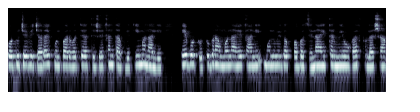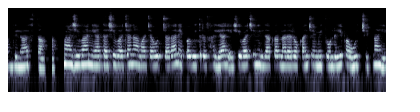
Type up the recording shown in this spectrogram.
बटूचे विचार ऐकून पार्वती अतिशय संतापली. ती म्हणाली, हे बटू, तू ब्राह्मण आहेस आणि म्हणून मी गप्प बसे, नाहीतर मी उगाच तुला शाप दिला असता. माझी वाणी आता शिवाच्या नामाच्या उच्चाराने पवित्र झाली आहे. शिवाची निंदा करणाऱ्या लोकांचे मी तोंडही पाहू इच्छित नाही.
